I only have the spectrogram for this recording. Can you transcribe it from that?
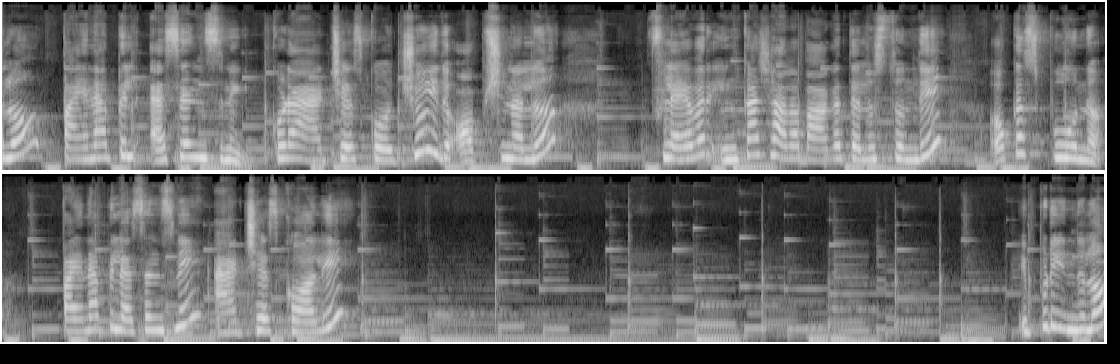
ఇందులో పైనాపిల్ ఎసెన్స్ని కూడా యాడ్ చేసుకోవచ్చు. ఇది ఆప్షనల్. ఫ్లేవర్ ఇంకా చాలా బాగా తెలుస్తుంది. ఒక స్పూన్ పైనాపిల్ ఎసెన్స్ని యాడ్ చేసుకోవాలి. ఇప్పుడు ఇందులో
